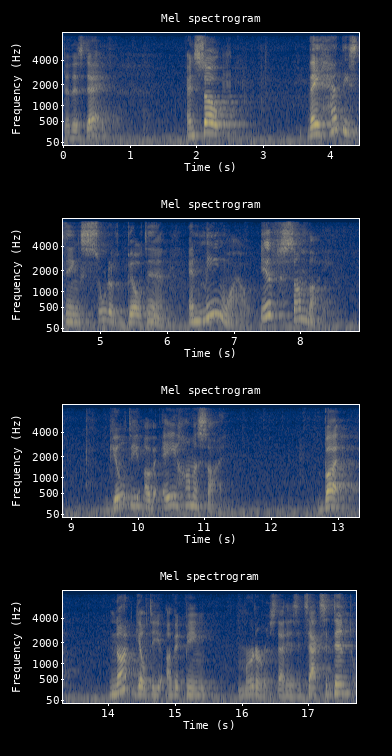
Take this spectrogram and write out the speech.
to this day. And so they had these things sort of built in. And meanwhile, if somebody guilty of a homicide, but not guilty of it being murderous, that is, it's accidental,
